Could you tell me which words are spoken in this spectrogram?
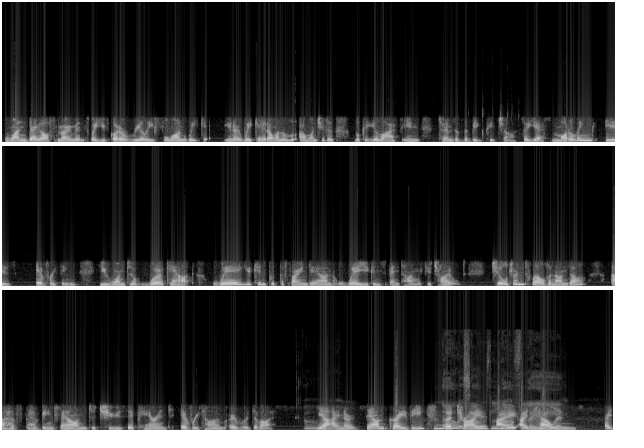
one day off moments where you've got a really full on week, you know, week ahead. I want to, I want you to look at your life in terms of the big picture. So yes, modeling is everything. You want to work out where you can put the phone down, where you can spend time with your child. Children 12 and under uh, have, have been found to choose their parent every time over a device. Oh. Yeah, I know. Sounds crazy, no, but try it. it. I, I challenge. I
